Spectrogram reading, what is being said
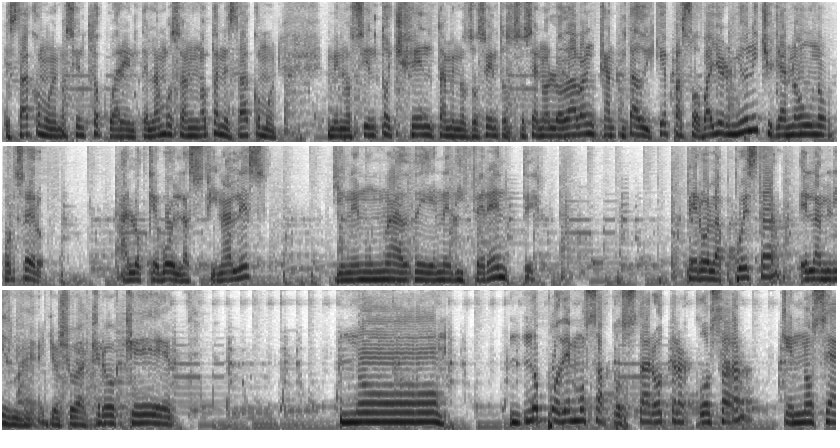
está como menos 140. El ambos anotan está como menos 180, menos 200. O sea, nos lo daban cantado. ¿Y qué pasó? Bayern Múnich ganó 1 por 0. A lo que voy, las finales tienen un ADN diferente. Pero la apuesta es la misma, Joshua. Creo que no, no podemos apostar otra cosa que no sea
